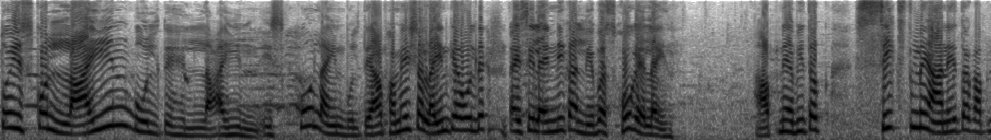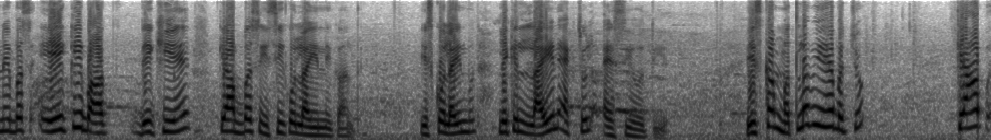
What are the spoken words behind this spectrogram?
तो इसको लाइन बोलते हैं लाइन इसको लाइन बोलते हैं। आप हमेशा लाइन क्या बोलते हैं? ऐसी लाइन निकाल लिए बस हो गए लाइन आपने अभी तक सिक्स में आने तक आपने बस एक ही बात देखी है कि आप बस इसी को लाइन निकालते इसको लाइन बोलते लेकिन लाइन एक्चुअल ऐसी होती है। इसका मतलब ये है बच्चों, कि आप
